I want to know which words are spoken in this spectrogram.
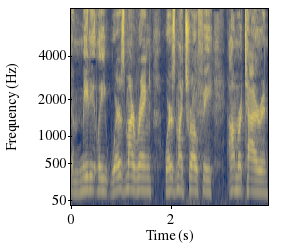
immediately. Where's my ring? Where's my trophy? I'm retiring.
